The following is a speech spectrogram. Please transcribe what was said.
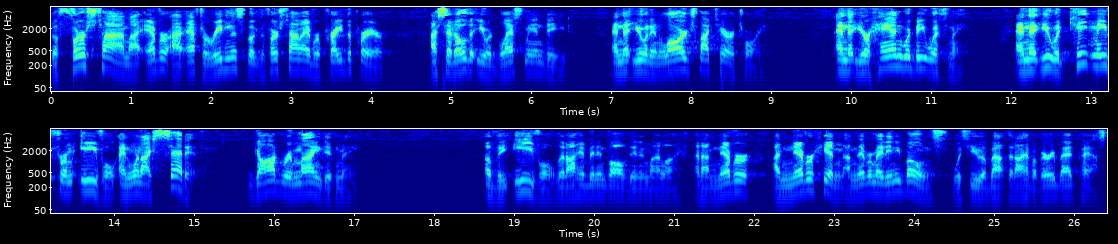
The first time I ever, I, after reading this book, the first time I ever prayed the prayer, I said, Oh, that you would bless me indeed, and that you would enlarge my territory, and that your hand would be with me, and that you would keep me from evil. And when I said it, God reminded me of the evil that I have been involved in in my life. And I'm never I've never hidden, I've never made any bones with you about that I have a very bad past.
